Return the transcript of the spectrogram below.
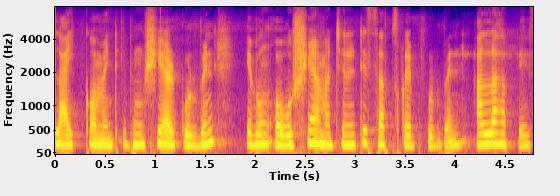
লাইক কমেন্ট এবং শেয়ার করবেন এবং অবশ্যই আমার চ্যানেলটি সাবস্ক্রাইব করবেন। আল্লাহ হাফেজ।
